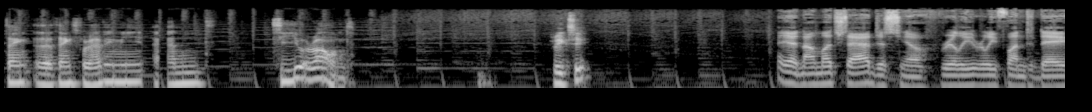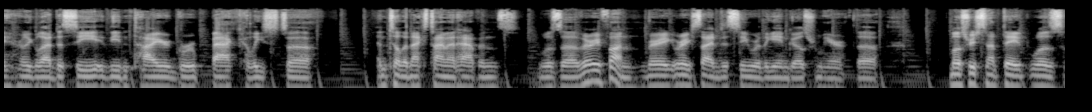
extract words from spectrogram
thank, uh, thanks for having me and see you around. Trixie. Yeah, not much to add. Just you know, really, really fun today. Really glad to see the entire group back, at least uh, until the next time it happens. It was uh, very fun. Very, very excited to see where the game goes from here. The most recent update was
